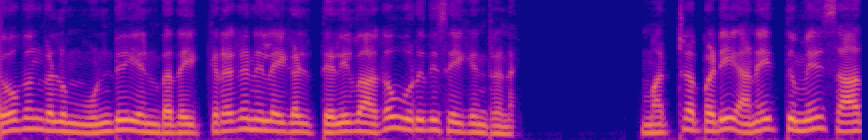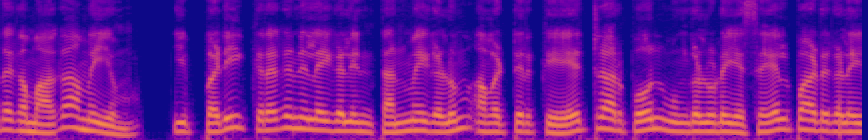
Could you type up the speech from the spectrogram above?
யோகங்களும் உண்டு என்பதை கிரகநிலைகள் தெளிவாக உறுதி செய்கின்றன. மற்றபடி அனைத்துமே சாதகமாக அமையும். இப்படி கிரகநிலைகளின் தன்மைகளும் அவற்றிற்கு ஏற்றாற்போல் உங்களுடைய செயல்பாடுகளை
